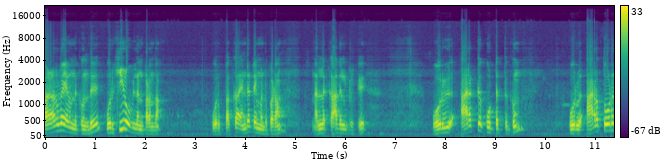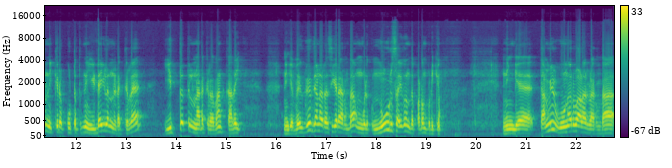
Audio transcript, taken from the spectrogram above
பார்வையாளனுக்கு வந்து ஒரு ஹீரோ வில்லன் படம் தான் ஒரு பக்கா என்டர்டெயின்மெண்ட் படம் நல்ல காதல் இருக்குது ஒரு அரக்க கூட்டத்துக்கும் ஒரு அறத்தோடு நிற்கிற கூட்டத்துக்கும் இடையில் நடக்கிற யுத்தத்தில் நடக்கிறதான் கதை. நீங்கள் வெகுஜன ரசிகராக இருந்தால் உங்களுக்கு நூறு சதவீதம் இந்த படம் பிடிக்கும். நீங்கள் தமிழ் உணர்வாளர்களாக இருந்தால்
